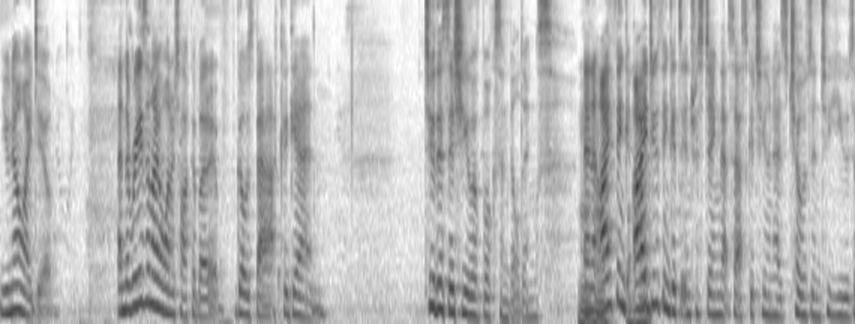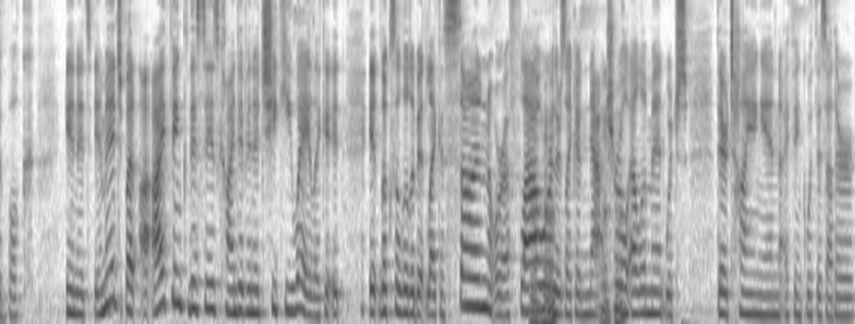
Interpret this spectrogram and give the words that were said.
You know I do. And the reason I want to talk about it goes back again to this issue of books and buildings. And I think I do think it's interesting that Saskatoon has chosen to use a book in its image, but I think this is kind of in a cheeky way. Like it, it looks a little bit like a sun or a flower. There's like a natural element which they're tying in. I think with this other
